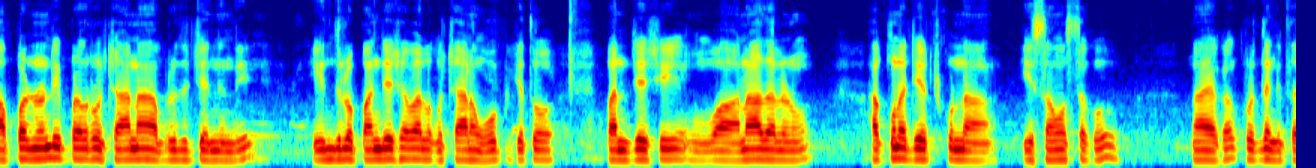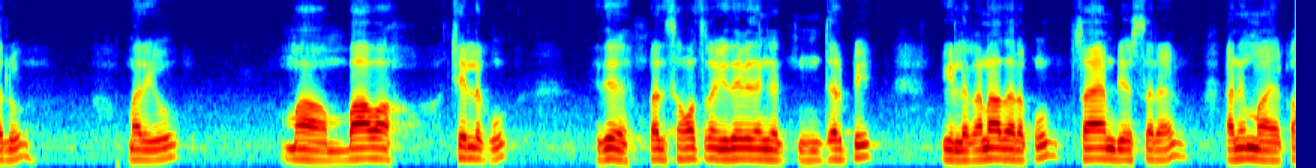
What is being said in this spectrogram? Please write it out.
అప్పటి నుండి ఇప్పటివరకు చాలా అభివృద్ధి చెందింది. ఇందులో పనిచేసే వాళ్ళకు చాలా ఓపికతో పనిచేసి వా అనాథలను హక్కున చేర్చుకున్న ఈ సంస్థకు నా యొక్క కృతజ్ఞతలు. మరియు మా బావ చెల్లకు ఇదే ప్రతి సంవత్సరం ఇదే విధంగా జరిపి వీళ్ళ అనాథాలకు సాయం చేస్తారా అని మా యొక్క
